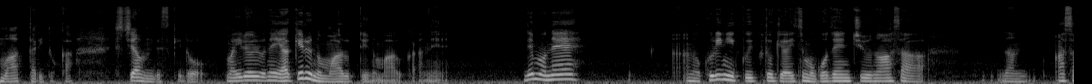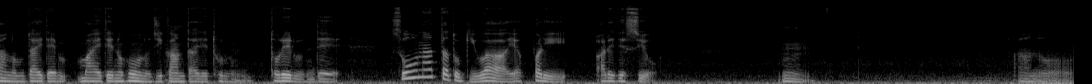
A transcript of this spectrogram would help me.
のもあったりとかしちゃうんですけどいろいろね焼けるのもあるっていうのもあるからね。でもねあのクリニック行く時はいつも午前中の朝なん朝の大体前手の方の時間帯で取る取れるんでそうなった時はやっぱりあれですよ。うん。あの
